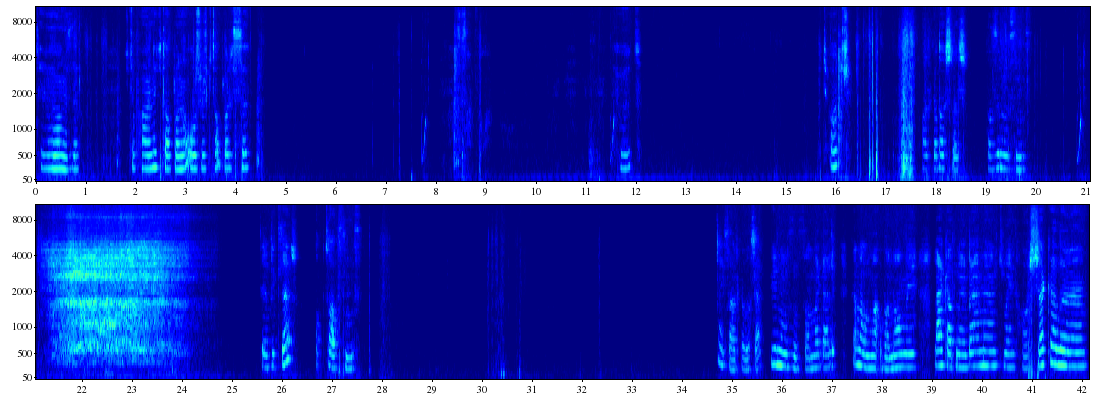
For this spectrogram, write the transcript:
televizyon izlerim. Kütüphane kitaplarına oluşur kitaplar ise Evet. Hiç aç. Arkadaşlar hazır mısınız? Tebrikler. Aptalsınız. Neyse arkadaşlar videomuzun sonuna geldik. Kanalıma abone olmayı, like atmayı, beğenmeyi unutmayın. Hoşçakalın.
